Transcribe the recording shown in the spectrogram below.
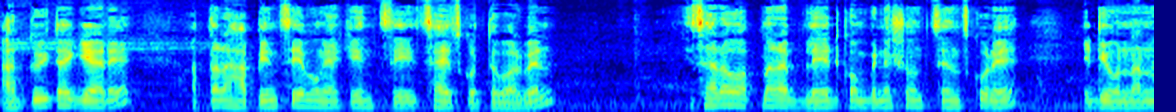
আর দুইটা গিয়ারে আপনারা হাফ ইঞ্চি এবং এক ইঞ্চি সাইজ করতে পারবেন। এছাড়াও আপনারা ব্লেড কম্বিনেশন চেঞ্জ করে এটি অন্যান্য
